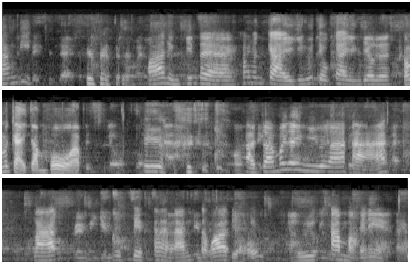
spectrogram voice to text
ยังดิมาถึงกินแต่ข้าวมันไก่กินก๋วยเตี๋ยวไก่อย่างเดียวเลยต้องไม่ไก่จัมโบ้ครับคืออาจจะไม่ได้มีเวลาหา ร้านเด็ดๆขนาดนั้น แต่ว่าเดี๋ยวมื้อค่ำอะไม่แน่นะครับ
